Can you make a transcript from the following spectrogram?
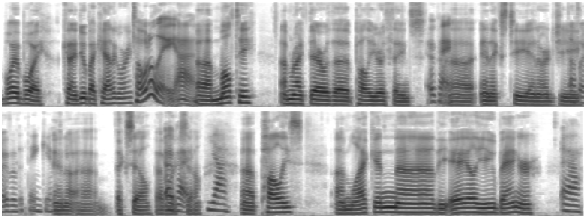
Boy, oh boy, can I do it by category? Totally. Yeah. Uh, multi, I'm right there with the polyurethanes. Okay. Uh, NXT, NRG, That's what I was thinking. and um, Excel, Babolat okay. Excel. Yeah. Uh, polys, I'm liking uh, the ALU banger. Yeah.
